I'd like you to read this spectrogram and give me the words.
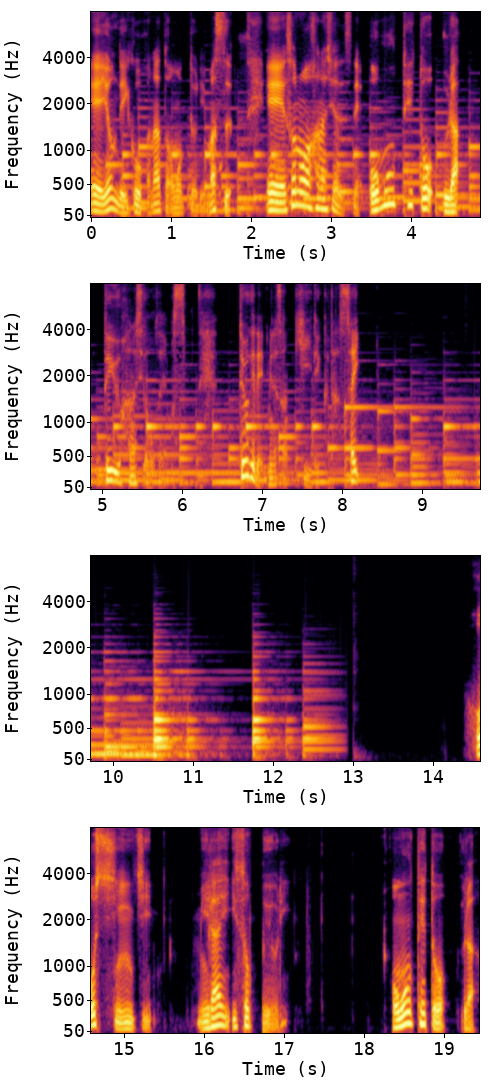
えー読んでいこうかなと思っております。えーその話はですね、表と裏っていう話でございます。というわけで皆さん聞いてください。星新一未来イソップより表と裏。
